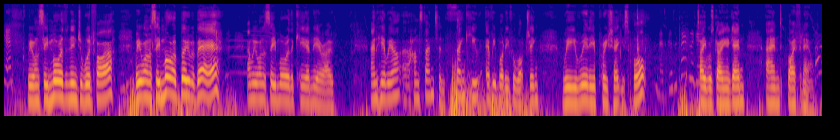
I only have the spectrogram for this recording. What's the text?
yes. We want to see more of the Ninja Woodfire. We want to see more of Boomer Bear. And we want to see more of the Kia Niro. And here we are at Hunstanton. Thank you, everybody, for watching. We really appreciate your support. And goes the table again. Table's going again. And bye for now. Bye.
